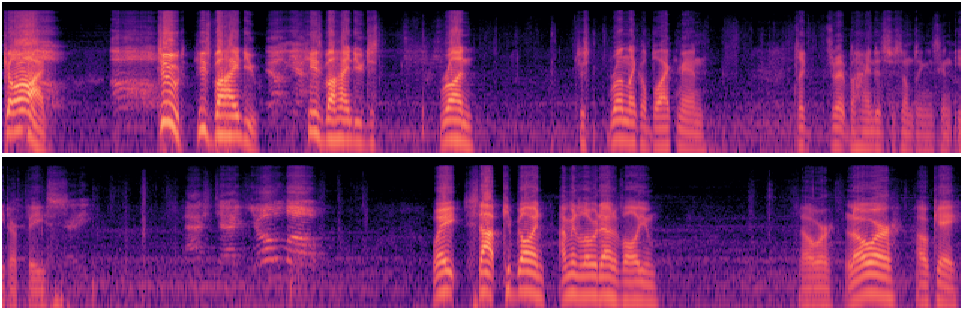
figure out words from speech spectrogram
god! Oh, Dude, he's behind you. Yeah, yeah. He's behind you. Just run. Just run like a black man. It's like it's right behind us or something. He's gonna eat our face. Ready? Hashtag YOLO. Wait, stop. Keep going. I'm gonna lower down the volume. Lower. Lower. Okay,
